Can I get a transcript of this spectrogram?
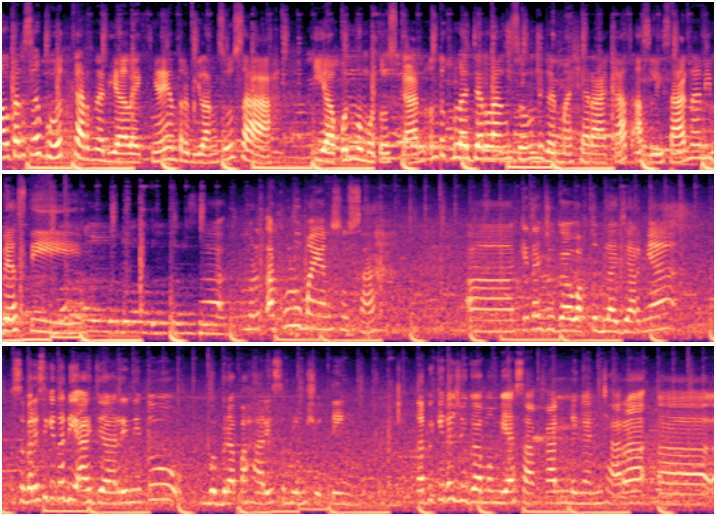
Hal tersebut karena dialeknya yang terbilang susah. Ia pun memutuskan untuk belajar langsung dengan masyarakat asli sana nih Besti. menurut aku lumayan susah uh, kita juga waktu belajarnya sebenarnya sih kita diajarin itu beberapa hari sebelum syuting tapi kita juga membiasakan dengan cara uh,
